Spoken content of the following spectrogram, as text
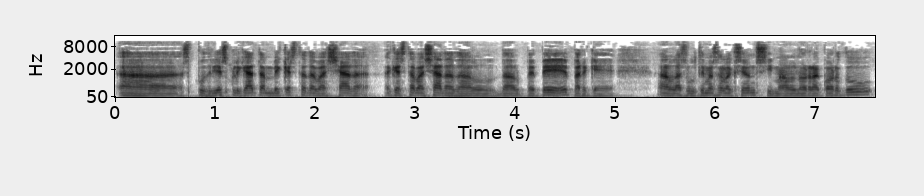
eh, es podria explicar també aquesta de baixada, aquesta baixada del, del PP, perquè en les últimes eleccions, si mal no recordo,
